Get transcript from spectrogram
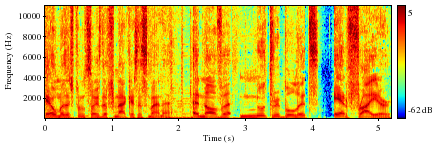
É uma das promoções da FNAC esta semana. A nova NutriBullet Air Fryer.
